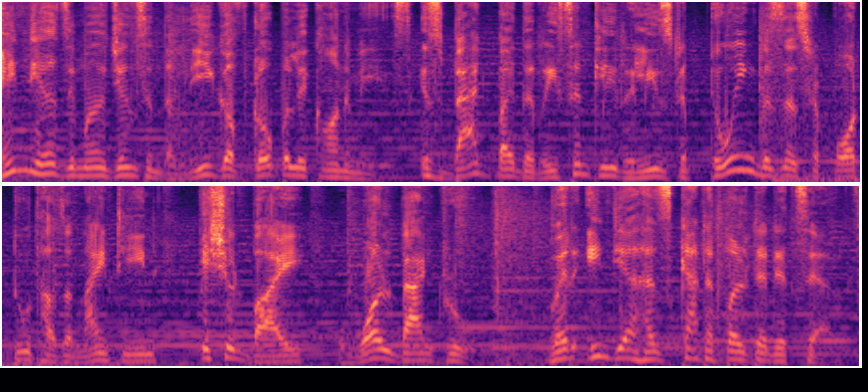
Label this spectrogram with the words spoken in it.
India's emergence in the League of Global Economies is backed by the recently released Doing Business Report 2019 issued by World Bank Group, where India has catapulted itself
